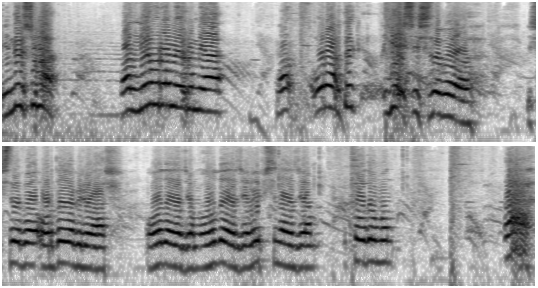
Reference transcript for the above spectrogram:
İndir şunu. Lan ne vuramıyorum ya. Lan vur artık. Yes işte bu. İşte bu orada da biri var. Onu da alacağım, onu da alacağım, hepsini alacağım. Kodumun. Ah!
